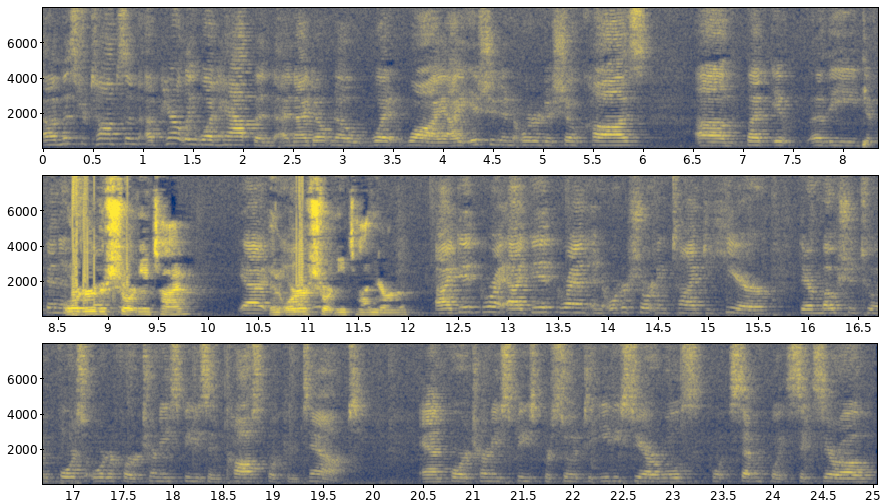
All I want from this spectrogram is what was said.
uh, Mr. Thompson, apparently what happened, and I don't know what, why, I issued an order to show cause, um, but it, uh, the defendant. Order to shortening time. Yeah. In order I of shortening time, Your Honor. I did grant, I did grant an order shortening time to hear their motion to enforce order for attorney's fees and cost for contempt, and for attorney's fees pursuant to EDCR Rules seven point six zero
